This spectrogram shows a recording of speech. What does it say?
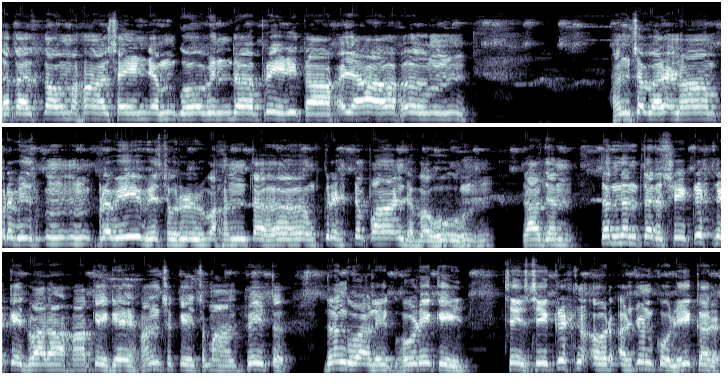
ततस्तव महासैन्यम गोविंद प्रेरिता हया। हंसवर्णा प्रभिसुर्वहंत कृष्ण पांडव। राजन तदनंतर श्री कृष्ण के द्वारा हाके गए हंस के समान श्वेत द्रंग वाले घोड़े के से श्री कृष्ण और अर्जुन को लेकर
